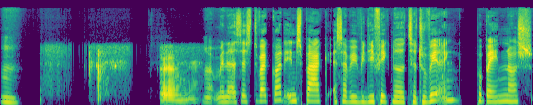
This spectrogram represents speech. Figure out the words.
Mm. Øhm, Nå, men altså, jeg det var et godt indspark, altså vi, vi lige fik noget tatovering på banen også,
